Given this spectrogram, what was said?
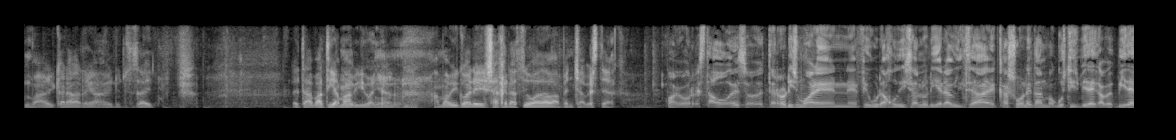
ba, ikaragarria, irutzen zait. Eta bati amabi, baina amabiko ere exagerazioa da, ba, pentsa besteak. Ba, hor, ez dago, ez, terrorismoaren eh, figura judizial hori erabiltzea eh, kasu honetan, ba, guztiz bide, gabe, bide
